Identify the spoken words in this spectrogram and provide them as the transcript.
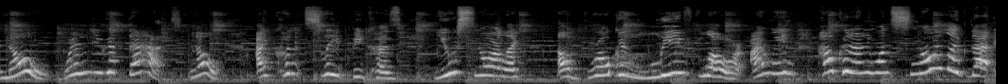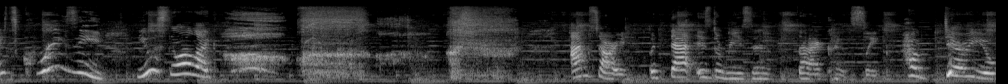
No, where did you get that? No, I couldn't sleep because you snore like a broken leaf blower. I mean, how could anyone snore like that? It's crazy! You snore like. I'm sorry, but that is the reason that I couldn't sleep. How dare you!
